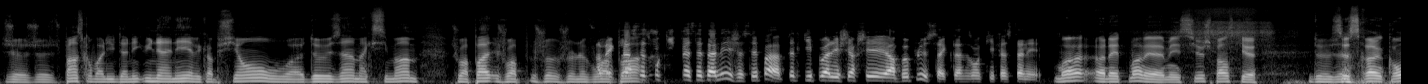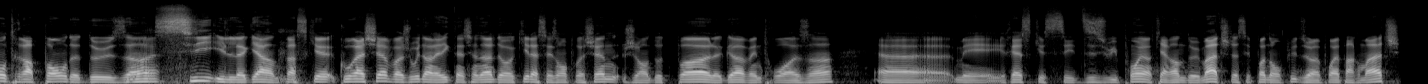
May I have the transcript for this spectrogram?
je, je, pense qu'on va lui donner une année avec option ou euh, deux ans maximum. Je vois pas, je, vois, je, ne vois avec pas. Avec la saison qu'il fait cette année, je sais pas. Peut-être qu'il peut aller chercher un peu plus avec la saison qu'il fait cette année. Moi, honnêtement, les messieurs, je pense que ce sera un contrat-pont de deux ans s'il le garde. Parce que Kourachev va jouer dans la Ligue nationale de hockey la saison prochaine. J'en doute pas. Le gars a 23 ans. Euh, mais il reste que c'est 18 points en 42 matchs. C'est pas non plus du 1 point par match.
